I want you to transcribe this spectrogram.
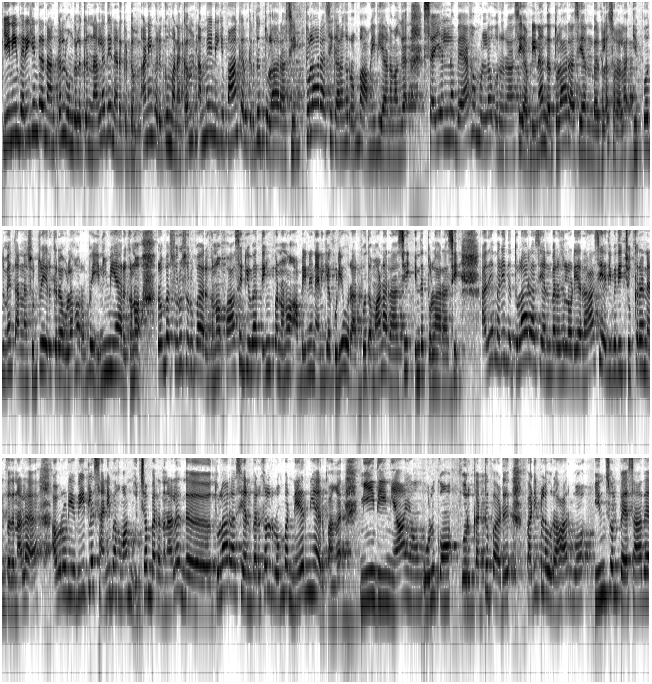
இனி வருகின்ற நாட்கள் உங்களுக்கு நல்லதே நடக்கட்டும். அனைவருக்கும் வணக்கம். நம்ம இன்னைக்கு பார்க்க இருக்கிறது துலா ராசி துலா ராசிக்காரங்க ரொம்ப அமைதியானவங்க. செயலில் வேகம் உள்ள ஒரு ராசி அப்படின்னா இந்த துலா ராசி அன்பர்களை சொல்லலாம். எப்போதுமே தன்னை சுற்றி இருக்கிற உலகம் ரொம்ப இனிமையாக இருக்கணும். ரொம்ப சுறுசுறுப்பாக இருக்கணும். பாசிட்டிவாக திங்க் பண்ணணும் அப்படின்னு நினைக்கக்கூடிய ஒரு அற்புதமான ராசி இந்த துளாராசி. அதே மாதிரி இந்த துளாராசி அன்பர்களுடைய ராசி அதிபதி சுக்கரன் என்பதனால அவருடைய வீட்டில் சனி பகவான் உச்சம் பெறதுனால இந்த துளாராசி அன்பர்கள் ரொம்ப நேர்மையாக இருப்பாங்க. நீதி நியாயம் ஒழுக்கம் ஒரு கட்டுப்பாடு படிப்பில் ஒரு ஆர்வம் இன்சொல் பேசாத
